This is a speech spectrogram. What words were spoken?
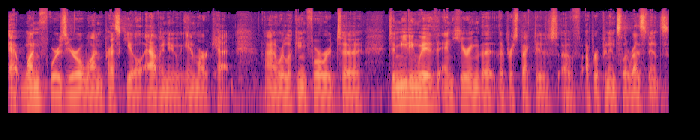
at 1401 Presque Isle Avenue in Marquette. Uh, we're looking forward to, to meeting with and hearing the, the perspectives of Upper Peninsula residents.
